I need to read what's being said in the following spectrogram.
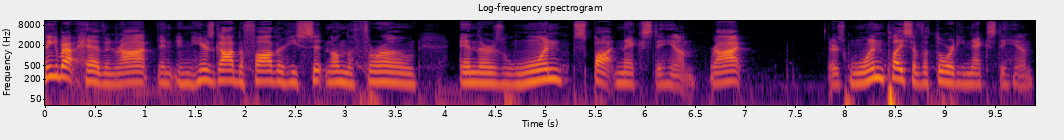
Think about heaven, right? And, and here's God the Father. He's sitting on the throne, and there's one spot next to him, right? There's one place of authority next to him.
